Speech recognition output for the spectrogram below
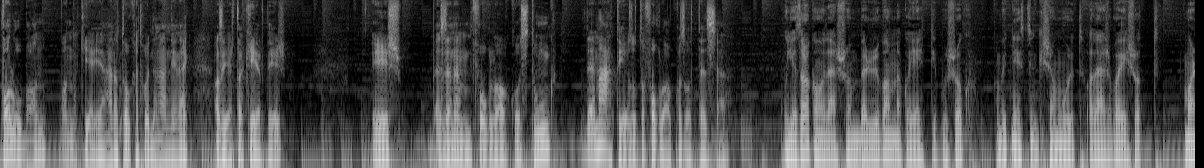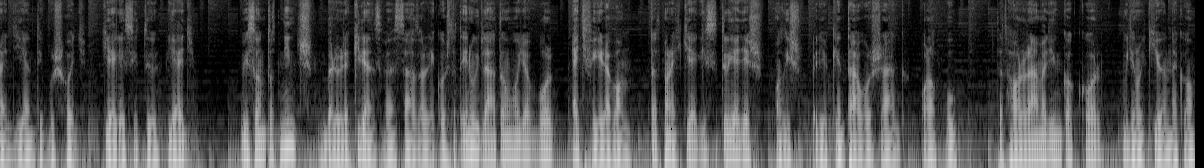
valóban vannak ilyen járatok, hát hogy ne lennének, azért a kérdés, és ezzel nem foglalkoztunk, de Máté azóta foglalkozott ezzel. Ugye az alkalmazáson belül vannak a jegytípusok, amit néztünk is a múlt adásba, és ott van egy ilyen típus, hogy kiegészítő jegy, viszont ott nincs belőle 90%-os, tehát én úgy látom, hogy abból egyféle van. Tehát van egy kiegészítő jegy, és az is egyébként távolság alapú. Tehát ha arra rámegyünk, akkor ugyanúgy kijönnek a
